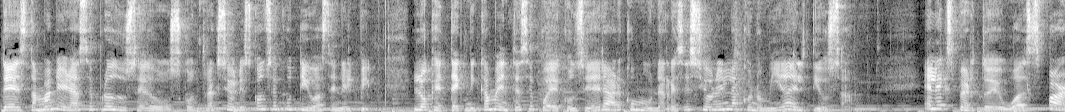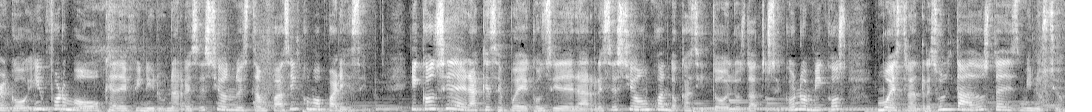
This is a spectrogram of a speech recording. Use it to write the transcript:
De esta manera se produce dos contracciones consecutivas en el PIB, lo que técnicamente se puede considerar como una recesión en la economía del tío Sam. El experto de Wells Fargo informó que definir una recesión no es tan fácil como parece y considera que se puede considerar recesión cuando casi todos los datos económicos muestran resultados de disminución.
